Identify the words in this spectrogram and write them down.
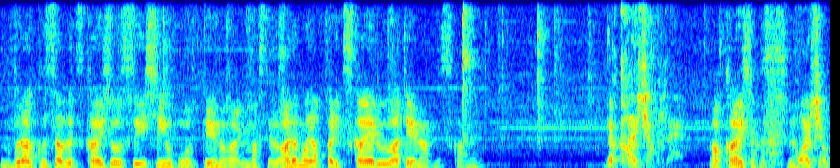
ブラック差別解消推進法っていうのがありますけどあれもやっぱり使えるわけなんですかね？だ解釈だよ。あ解釈だ。解釈、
